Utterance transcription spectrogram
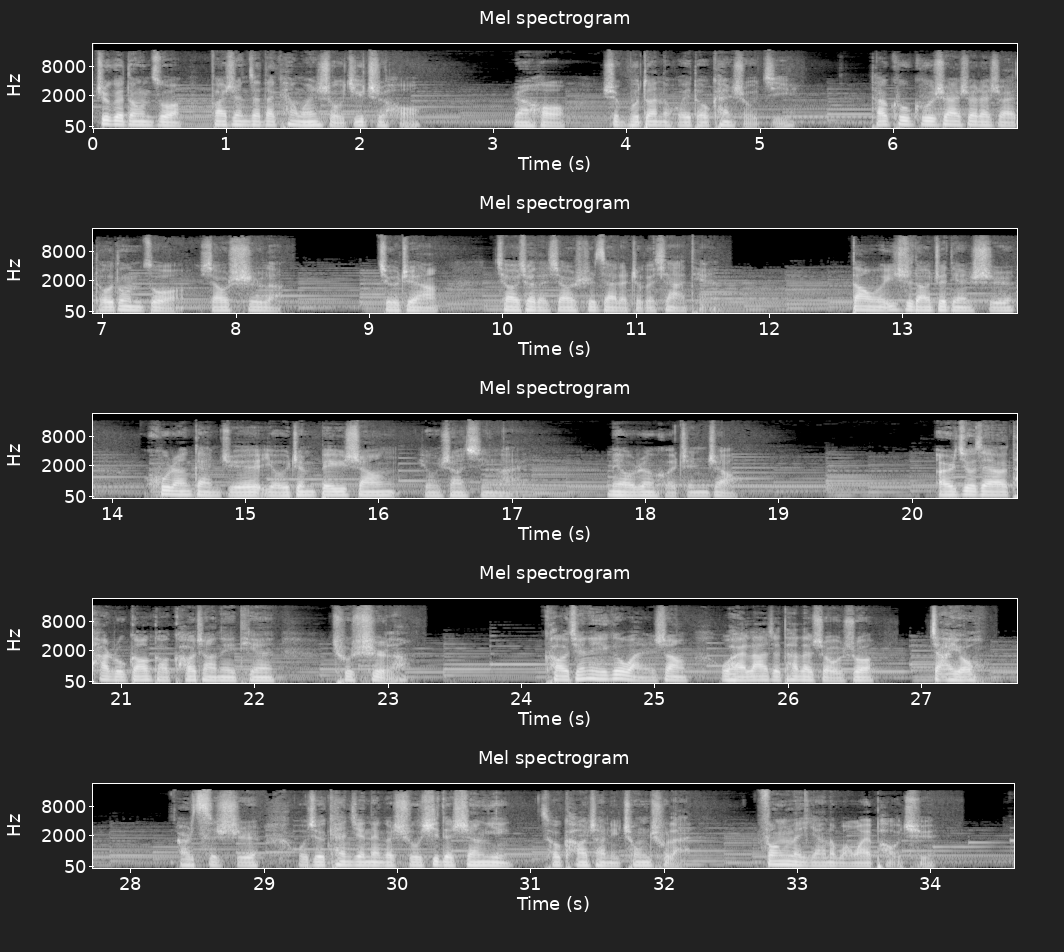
这个动作发生在他看完手机之后，然后是不断的回头看手机。他酷酷帅帅的甩头动作消失了，就这样悄悄地消失在了这个夏天。当我意识到这点时，忽然感觉有一阵悲伤涌上心来，没有任何征兆。而就在要踏入高考考场那天，出事了。考前的一个晚上，我还拉着他的手说：“加油。”而此时，我就看见那个熟悉的身影从考场里冲出来，疯了一样的往外跑去，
